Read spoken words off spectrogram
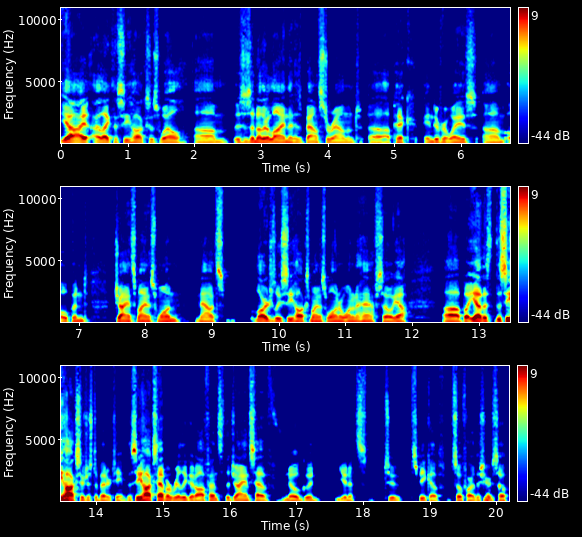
Yeah, I, I like the Seahawks as well. Um, this is another line that has bounced around uh, a pick in different ways. Um, opened Giants minus one. Now it's largely Seahawks minus one or one and a half. So yeah. Uh, but yeah, the, the Seahawks are just a better team. The Seahawks have a really good offense. The Giants have no good units to speak of so far this year. So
